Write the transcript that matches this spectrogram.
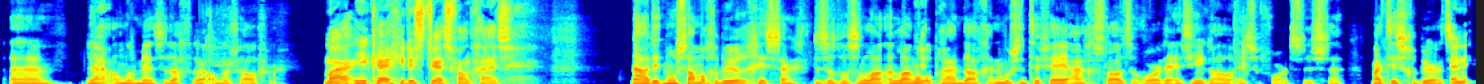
eh, ja, Ja. andere mensen dachten er anders over. Maar hier kreeg je dus stress van, Gijs. Nou, dit moest allemaal gebeuren gisteren. Dus dat was een, lang, een lange Ja. opruimdag. En er moest een tv aangesloten worden en Ziggo enzovoorts. Dus, eh, maar het is gebeurd. En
